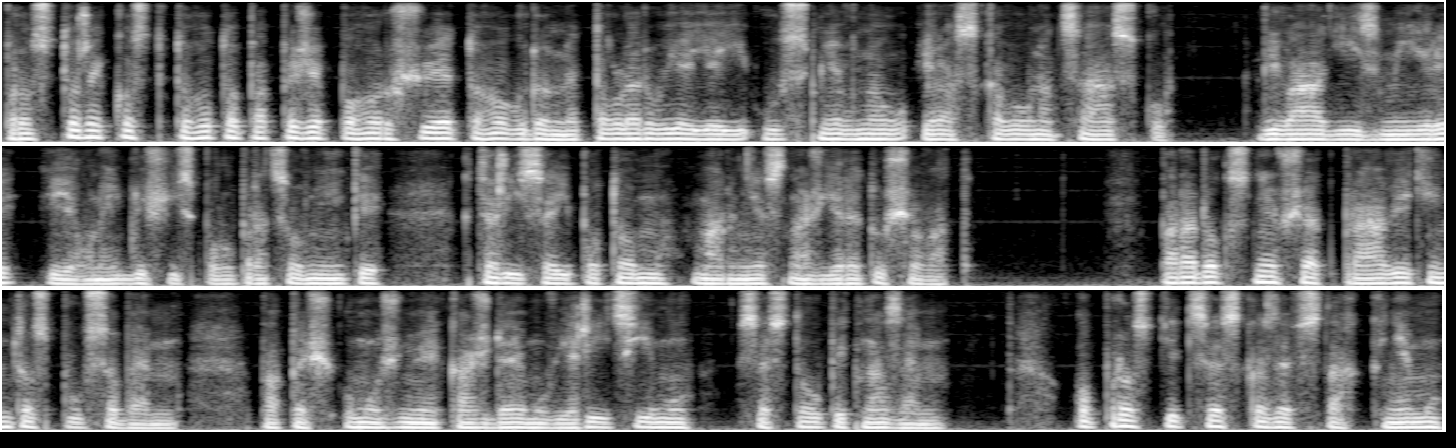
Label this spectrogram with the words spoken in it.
Prostořekost tohoto papeže pohoršuje toho, kdo netoleruje její úsměvnou i laskavou nadsázku. Vyvádí z míry jeho nejbližší spolupracovníky, kteří se jí potom marně snaží retušovat. Paradoxně však právě tímto způsobem papež umožňuje každému věřícímu sestoupit na zem, oprostit se skrze vztah k němu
